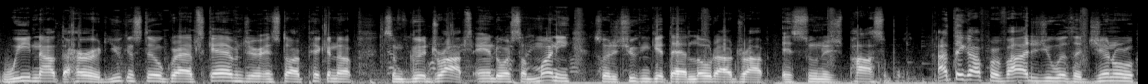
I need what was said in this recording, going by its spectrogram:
weeding out the herd. You can still grab scavenger and start picking up some good drops and or some money so that you can get that loadout drop as soon as possible. I think I've provided you with a general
